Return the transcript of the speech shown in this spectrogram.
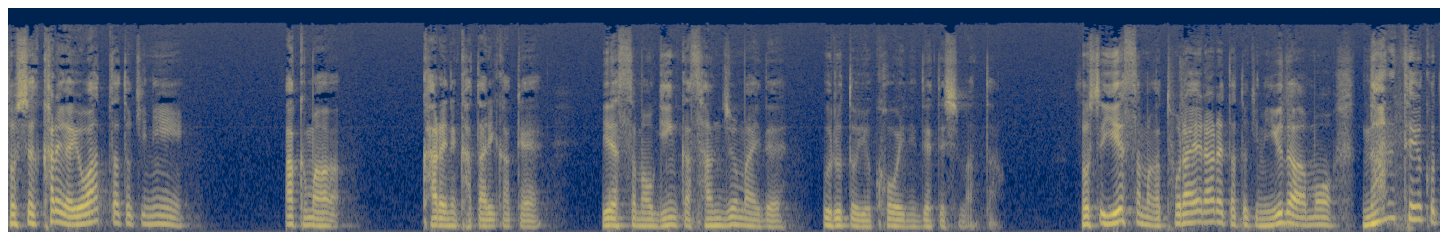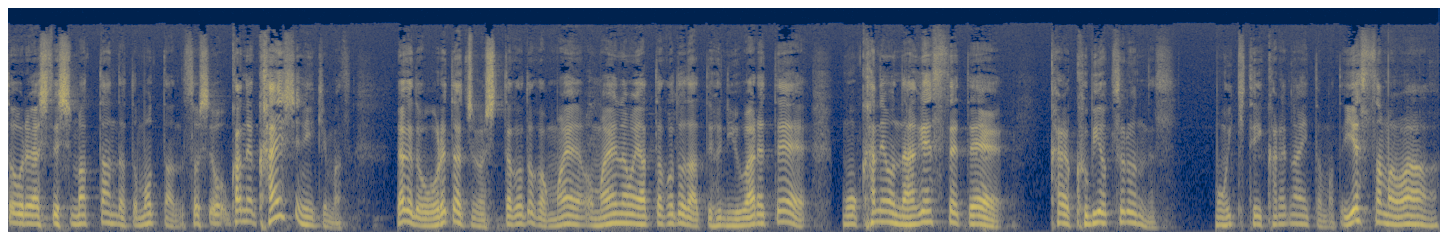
そして彼が弱った時に悪魔は彼に語りかけイエス様を銀貨30枚で売るという行為に出てしまった。そしてイエス様が捕らえられた時にユダはもうなんていうことを俺はしてしまったんだと思ったんですそしてお金を返しに行きます。だけど俺たちの知ったことがお前お前のやったことだっていうふうに言われてもう金を投げ捨てて彼は首を吊るんです。もう生きていかれないと思って。イエス様は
